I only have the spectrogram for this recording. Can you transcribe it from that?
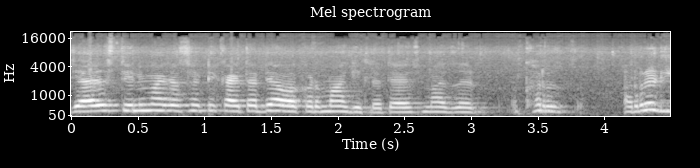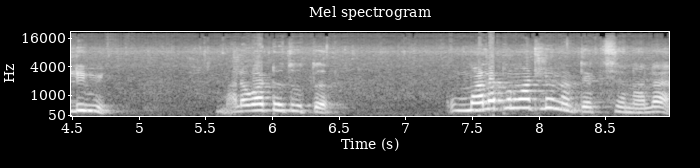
ज्यावेळेस त्यांनी माझ्यासाठी काय तर देवाकडं मागितलं त्यावेळेस माझं खरंच रडली मी. मला वाटत होतं. मला पण वाटलं ना त्या क्षणाला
